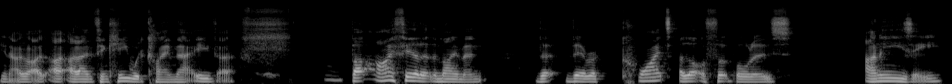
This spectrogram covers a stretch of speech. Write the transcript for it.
you know I, I don't think he would claim that either. But I feel at the moment that there are quite a lot of footballers uneasy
